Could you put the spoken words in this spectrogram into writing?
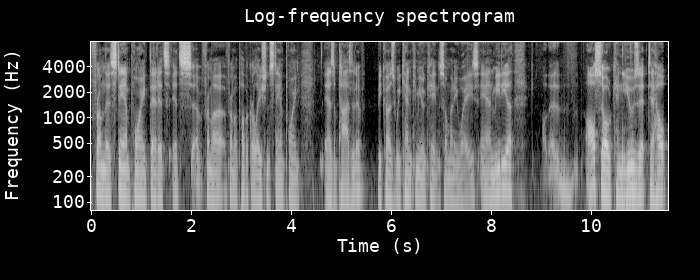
from the standpoint that it's it's uh, from a from a public relations standpoint as a positive because we can communicate in so many ways and media also can use it to help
